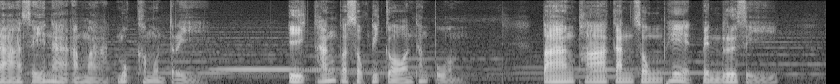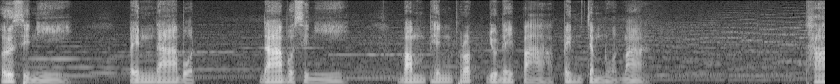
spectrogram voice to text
ดาเสนาอำมาตย์มุขมนตรี อีกทั้งประสกนิกรทั้งปวง ต่างพากันทรงเพศเป็นฤาษีฤาษินี เป็นดาบท ดาบทสินีบำเพ็ญพรตอยู่ในป่าเป็นจำนวนมาก เท้า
